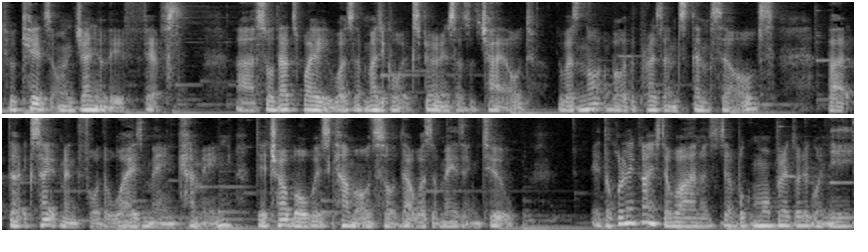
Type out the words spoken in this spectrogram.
to kids on January 5th. Uh, so that's why it was a magical experience as a child. It was not about the presents themselves, but the excitement for the wise men coming, the trouble with camels, so that was amazing too. えっと、これに関しては、あの、実は僕もプレートリコに、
